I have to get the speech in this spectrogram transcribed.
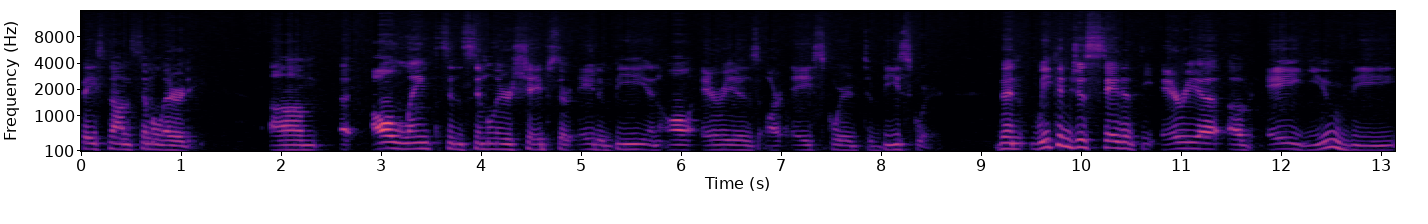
based on similarity. Um, uh, all lengths in similar shapes are A to B, and all areas are A squared to B squared. Then we can just say that the area of AUV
